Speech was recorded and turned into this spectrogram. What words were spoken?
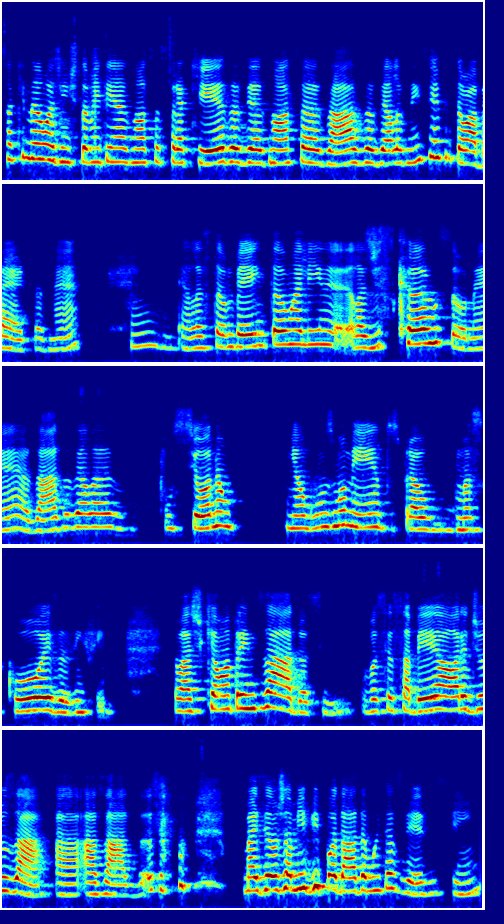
Só que não, a gente também tem as nossas fraquezas e as nossas asas, elas nem sempre estão abertas, né? Uhum. Elas também estão ali, elas descansam, né? As asas elas funcionam em alguns momentos para algumas coisas, enfim. Eu acho que é um aprendizado, assim, você saber a hora de usar a, as asas. Mas eu já me vi podada muitas vezes, sim,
